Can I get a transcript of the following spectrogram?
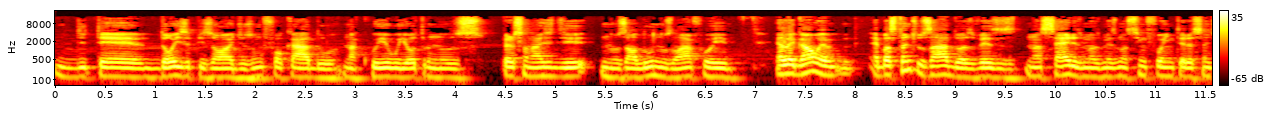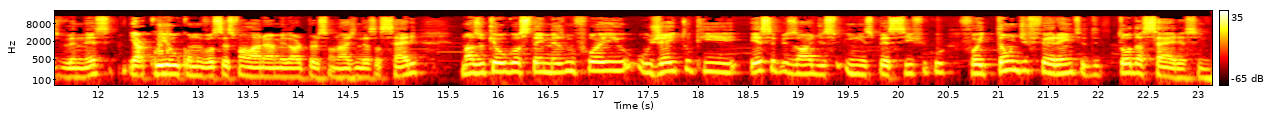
de ter dois episódios, um focado na Quill e outro nos personagens de nos alunos lá foi é legal, é, é bastante usado às vezes nas séries, mas mesmo assim foi interessante ver nesse. E a Quill, como vocês falaram, é a melhor personagem dessa série. Mas o que eu gostei mesmo foi o jeito que esse episódio em específico foi tão diferente de toda a série, assim,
